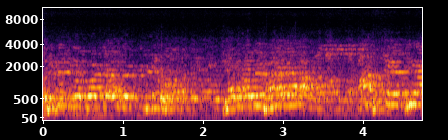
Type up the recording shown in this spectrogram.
বিভিন্ন পর্যায়ে নেতৃবৃন্দ সংগ্রামী ভাইরা আজকে দিয়া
